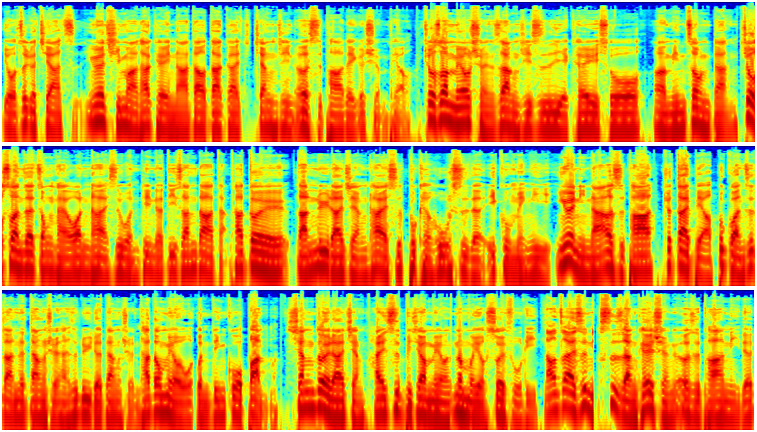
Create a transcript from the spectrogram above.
有这个价值，因为起码他可以拿到大概将近二十趴的一个选票。就算没有选上，其实也可以说，呃，民众党就算在中台湾，他也是稳定的第三大党，他对蓝绿来讲，他也是不可忽视的一股民意，因为你拿二十趴，就代表。不管是蓝的当选还是绿的当选，他都没有稳定过半嘛，相对来讲还是比较没有那么有说服力。然后再来是市长可以选个二十趴，你的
